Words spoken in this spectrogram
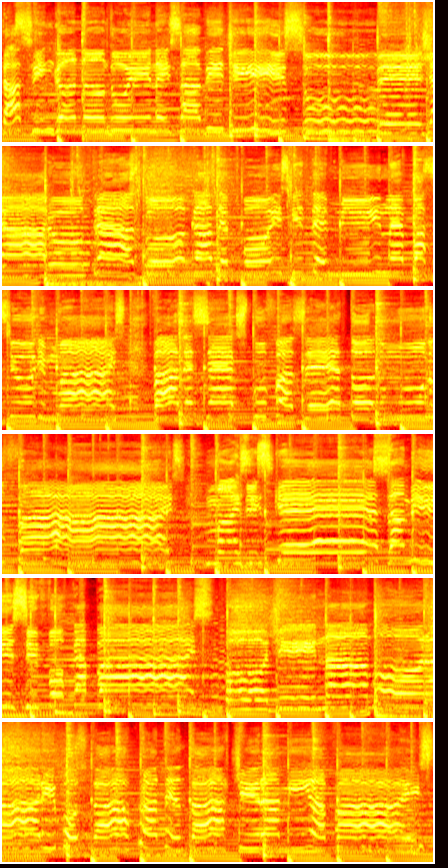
Tá se enganando e nem sabe disso. É fácil demais. Fazer sexo por fazer todo mundo faz. Mas esqueça-me se for capaz. Pode namorar e postar pra tentar tirar minha paz.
